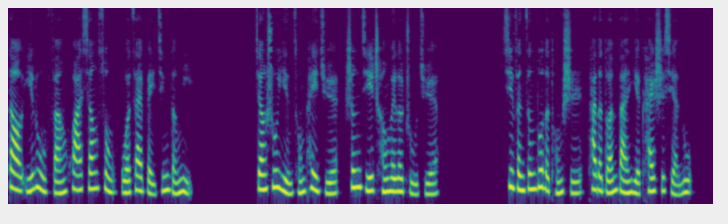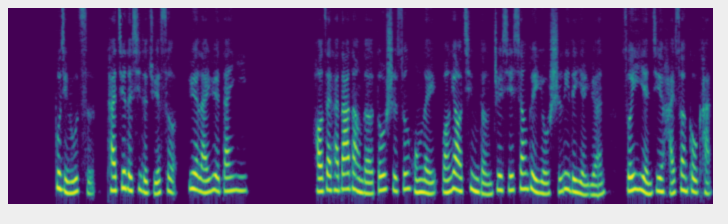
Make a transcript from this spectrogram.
到一路繁花相送，我在北京等你。江疏影从配角升级成为了主角，戏份增多的同时，她的短板也开始显露。不仅如此，她接的戏的角色越来越单一。好在她搭档的都是孙红雷、王耀庆等这些相对有实力的演员，所以演技还算够看。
